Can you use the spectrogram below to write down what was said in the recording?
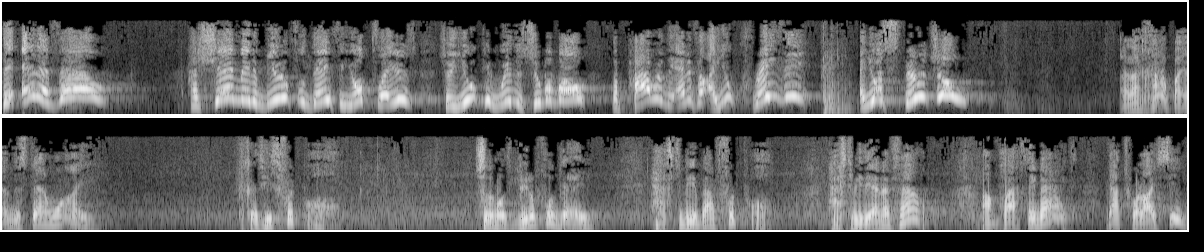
The NFL? Hashem made a beautiful day for your players so you can win the Super Bowl? The power of the NFL? Are you crazy? And you're spiritual? And I chop, I understand why. Because he's football. So the most beautiful day has to be about football. Has to be the NFL. On plastic bags. That's what I see.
